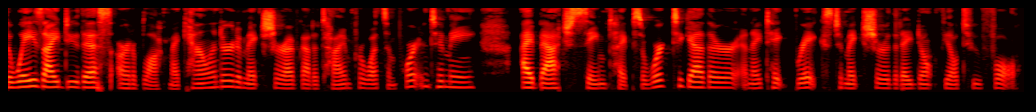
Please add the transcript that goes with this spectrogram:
The ways I do this are to block my calendar to make sure I've got a time for what's important to me. I batch same types of work together and I take breaks to make sure that I don't feel too full.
